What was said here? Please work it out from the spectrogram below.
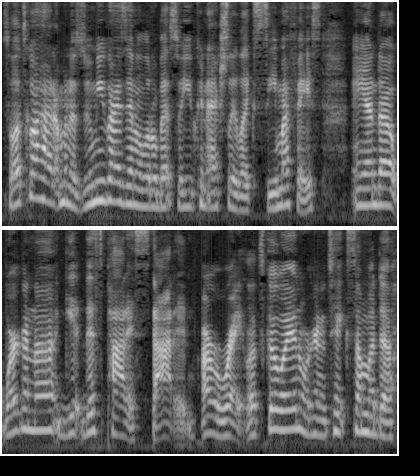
So let's go ahead. I'm going to zoom you guys in a little bit so you can actually like see my face. And uh, we're going to get this potty started. All right, let's go in. We're going to take some of the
